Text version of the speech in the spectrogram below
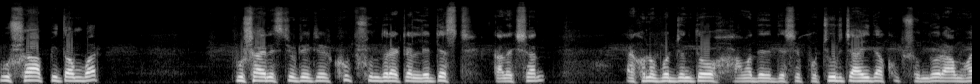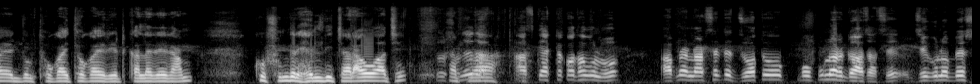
পুষা পিতম্বর। পুষা ইনস্টিটিউটের খুব সুন্দর একটা লেটেস্ট কালেকশন এখনও পর্যন্ত আমাদের দেশে প্রচুর চাহিদা খুব সুন্দর আম হয় একদম থোকায় থোকায় রেড কালারের আম। খুব সুন্দর হেলদি চারাও আছে। আজকে একটা কথা বলব। আপনার নার্সারিতে যত পপুলার গাছ আছে যেগুলো বেশ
